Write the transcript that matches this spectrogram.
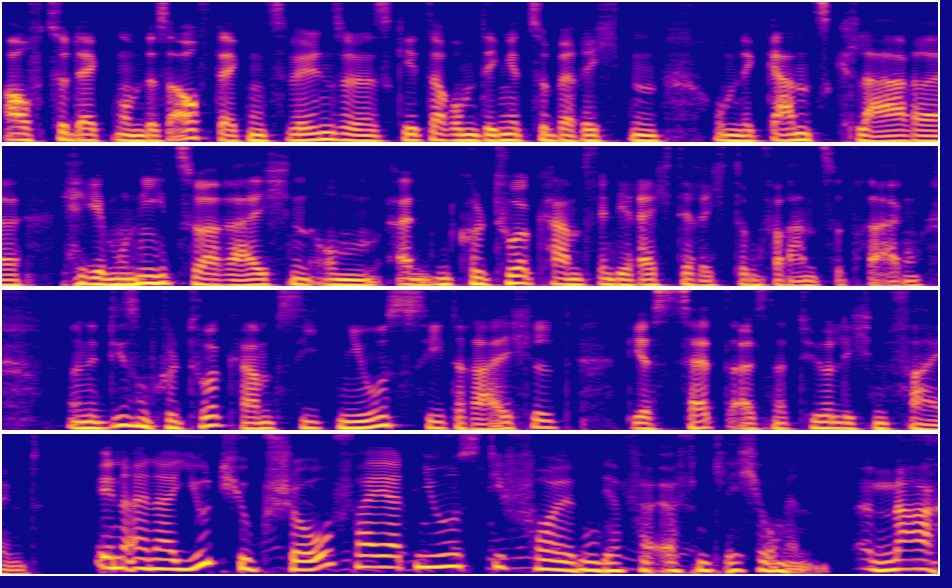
aufzudecken um des Aufdeckens willen, sondern es geht darum, Dinge zu berichten, um eine ganz klare Hegemonie zu erreichen, um einen Kulturkampf in die rechte Richtung voranzutragen. Und in diesem Kulturkampf sieht News, sieht Reichelt die SZ als natürlichen Feind. In einer YouTube-Show feiert News die Folgen der Veröffentlichungen. Nach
